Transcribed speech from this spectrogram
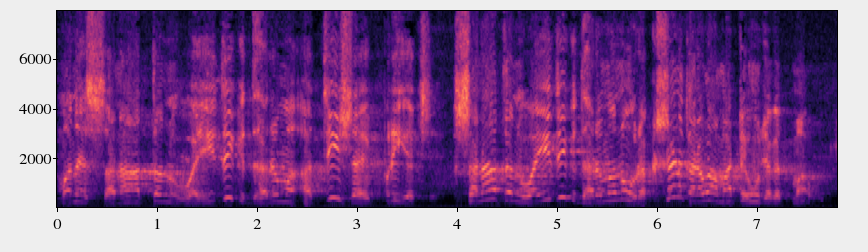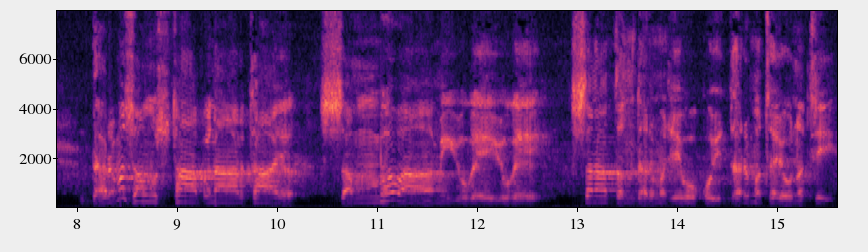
મને સનાતન વૈદિક ધર્મ અતિશય પ્રિય છે. સનાતન વૈદિક ધર્મનું રક્ષણ કરવા માટે હું જગતમાં આવું ધર્મ સંસ્થાપનાર્થાય સંભવામી યુગે યુગે સનાતન ધર્મ જેવો કોઈ ધર્મ થયો નથી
